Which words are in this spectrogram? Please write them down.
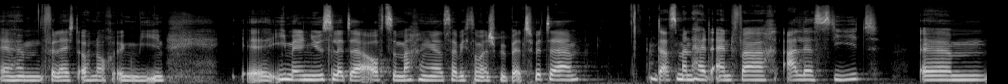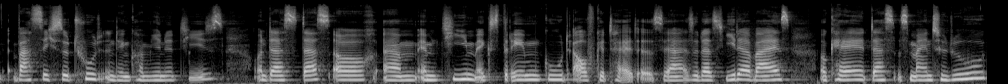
ähm, vielleicht auch noch irgendwie äh, E-Mail-Newsletter aufzumachen. Das habe ich zum Beispiel bei Twitter, dass man halt einfach alles sieht ähm, was sich so tut in den Communities und dass das auch ähm, im Team extrem gut aufgeteilt ist. Ja? Also dass jeder weiß, okay, das ist mein To-Do,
